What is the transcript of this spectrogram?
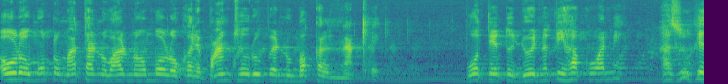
અવડો મોટો માથાનો વાળનો અંબોડો કરે, પાંચસો રૂપિયાનું બકલ નાખે. પોતે તો જોઈ નથી હાંકવાની. હા શું કે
